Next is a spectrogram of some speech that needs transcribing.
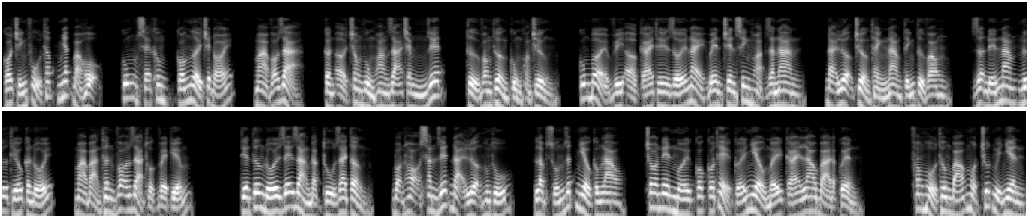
có chính phủ thấp nhất bảo hộ, cũng sẽ không có người chết đói, mà võ giả, cần ở trong vùng hoang dã chém giết, tử vong thường cùng khoảng trường, cũng bởi vì ở cái thế giới này bên trên sinh hoạt gian nan, đại lượng trưởng thành nam tính tử vong, dẫn đến nam nữ thiếu cân đối, mà bản thân võ giả thuộc về kiếm. Tiền tương đối dễ dàng đặc thù giai tầng, bọn họ săn giết đại lượng hung thú, lập xuống rất nhiều công lao, cho nên mới có có thể cưới nhiều mấy cái lao bà đặc quyền. Phong hổ thông báo một chút ngụy nhiên,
